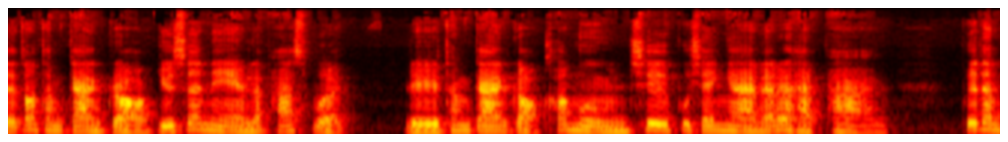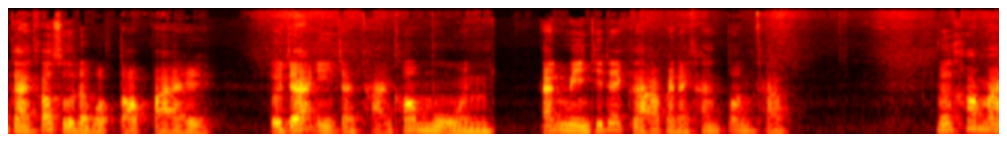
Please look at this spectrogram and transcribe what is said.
จะต้องทำการกรอก username และ password หรือทำการกรอกข้อมูลชื่อผู้ใช้งานและรหัสผ่าน เพื่อทำการเข้าสู่ระบบต่อไป โดยจะอิงจากฐานข้อมูลแอดมินที่ได้กล่าวไปในข้างต้นครับ เมื่อเข้ามา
